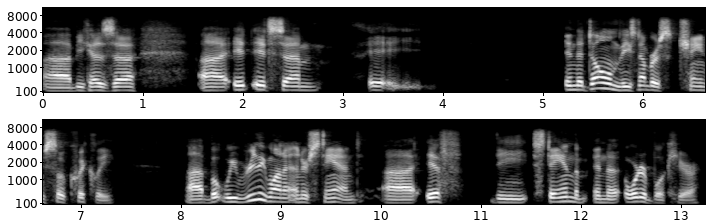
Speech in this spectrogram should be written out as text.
uh, because uh, uh, it, it's um, it, in the DOM these numbers change so quickly, uh, but we really want to understand if the stay in the in the order book here,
